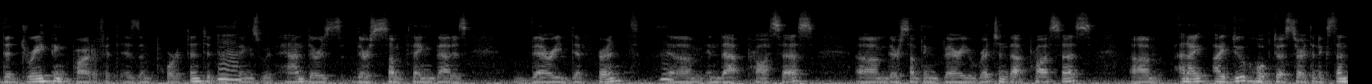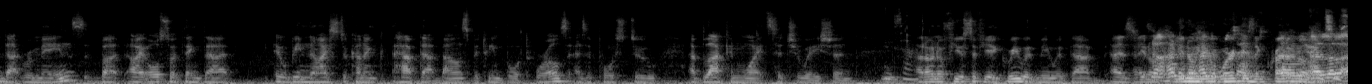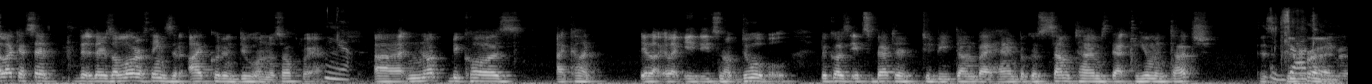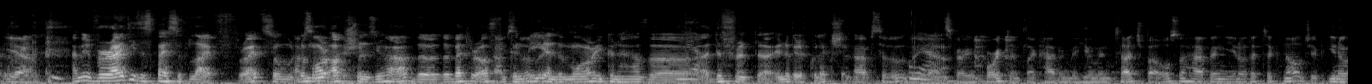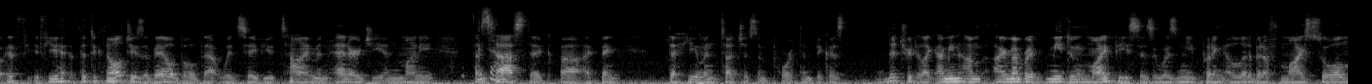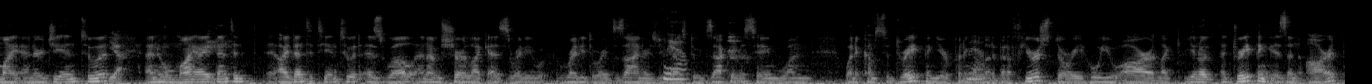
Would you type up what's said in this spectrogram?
the draping part of it is important to do things with hand. There's there's something that is very different um, in that process. Um, there's something very rich in that process. Um, and I, I do hope to a certain extent that remains, but I also think that it would be nice to kind of have that balance between both worlds as opposed to a black and white situation. Exactly. I don't know if Yusuf, you agree with me with that, as you know, not you know, your work is incredible. Um, like I said, th- there's a lot of things that I couldn't do on the software. Yeah. Uh, not because I can't, like, like it, it's not doable, because it's better to be done by hand. Because sometimes that human touch. It's Exactly. different, yeah. I mean, variety is the spice of life, right? So the more options you have, the, the better off you can be, and the more you can have uh, Yeah. a different uh, innovative collection. Absolutely, yeah. Yeah. it's very important. Like having the human touch, but also having you know the technology. If, you know, if if you if the technology is available, that would save you time and energy and money. Fantastic, but I think the human touch is important because literally, like I mean, um, I remember me doing my pieces. It was me putting a little bit of my soul, my energy into it, Yeah. and who my identi- identity into it as well. And I'm sure, like as ready ready to wear designers, you Yeah. guys do exactly the same when when it comes to draping. You're putting a little bit of your story, who you are. Like you know, a draping is an art,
